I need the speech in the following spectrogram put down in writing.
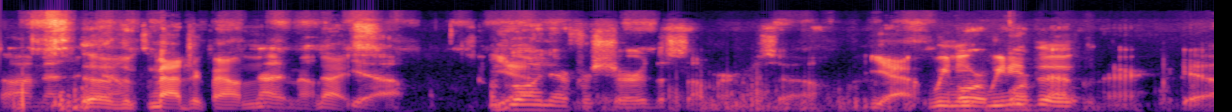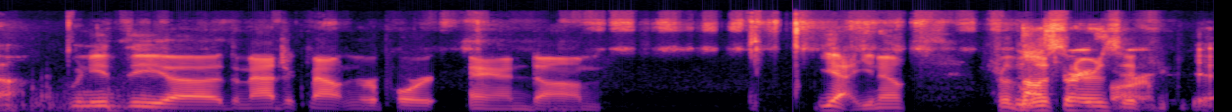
Uh, Magic The, Mountain. the Magic Mountain. Magic Mountain, Nice. Yeah, I'm Yeah. going there for sure this summer. So Yeah. We need Or- we need the there. Yeah, we need the uh, the Magic Mountain report and um, yeah, you know, for the Not listeners, if yeah,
